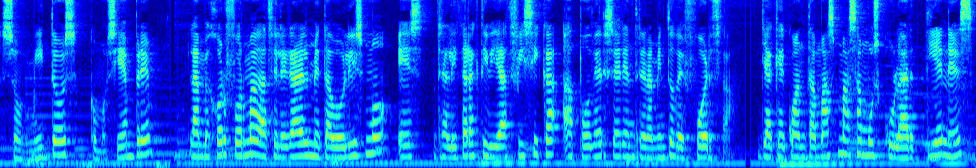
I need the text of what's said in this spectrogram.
son mitos, como siempre. La mejor forma de acelerar el metabolismo es realizar actividad física a poder ser entrenamiento de fuerza, ya que cuanta más masa muscular tienes,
